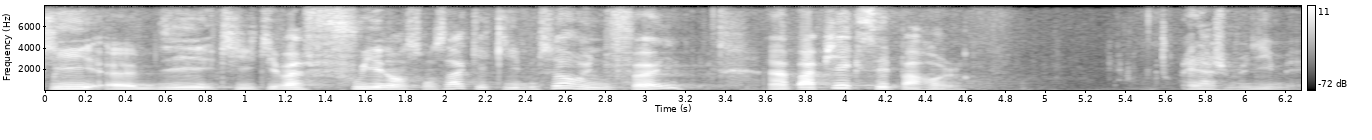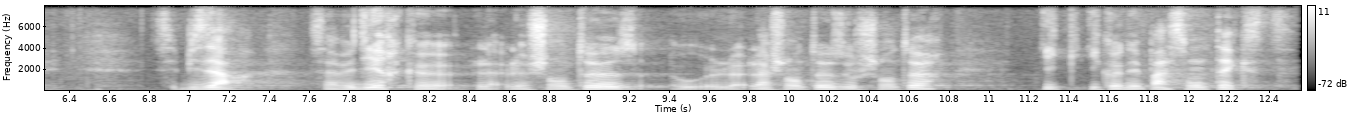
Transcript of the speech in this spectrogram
qui, euh, dit, qui, va fouiller dans son sac et qui me sort une feuille, un papier avec ses paroles. Et là, je me dis, mais c'est bizarre. Ça veut dire que la, chanteuse, la chanteuse ou le chanteur, il ne connaît pas son texte.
